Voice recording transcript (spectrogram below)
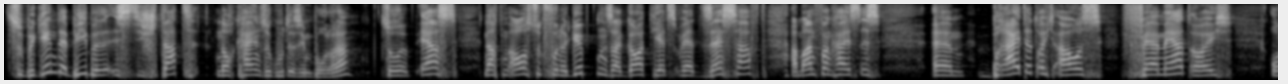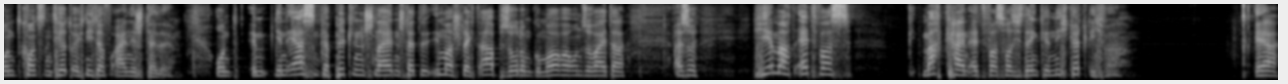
zu Beginn der Bibel ist die Stadt noch kein so gutes Symbol, oder? So erst nach dem Auszug von Ägypten sagt Gott, jetzt werdet sesshaft. Am Anfang heißt es, ähm, breitet euch aus, vermehrt euch und konzentriert euch nicht auf eine Stelle. Und in den ersten Kapiteln schneiden Städte immer schlecht ab, Sodom, Gomorra und so weiter. Also hier macht etwas, macht kein etwas, was ich denke, nicht göttlich war. Er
